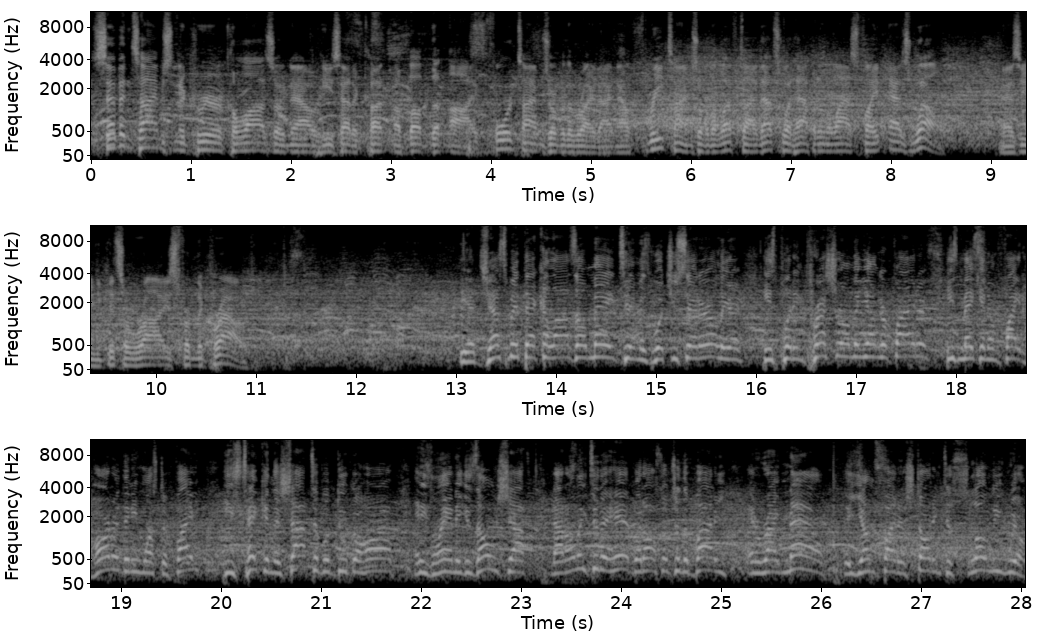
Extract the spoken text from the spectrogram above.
Seven times in the career of Collazo now, he's had a cut above the eye. Four times over the right eye. Now three times over the left eye. That's what happened in the last fight as well, as he gets a rise from the crowd. The adjustment that Collazo made, Tim, is what you said earlier. He's putting pressure on the younger fighter. He's making him fight harder than he wants to fight. He's taking the shots of Abdukakhorov, and he's landing his own shots, not only to the head, but also to the body. And right now, the young fighter is starting to slowly wilt.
